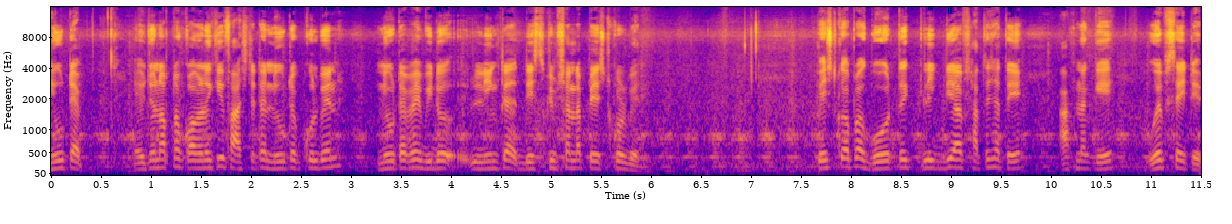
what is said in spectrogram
নিউ ট্যাব এই জন্য আপনার করণীয় কি ফার্স্ট একটা নিউ ট্যাব খুলবেন নিউ ট্যাবে ভিডিও লিঙ্কটা ডিসক্রিপশানটা পেস্ট করবেন। পেস্ট করার পর গোতে ক্লিক দেওয়ার সাথে সাথে আপনাকে ওয়েবসাইটে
